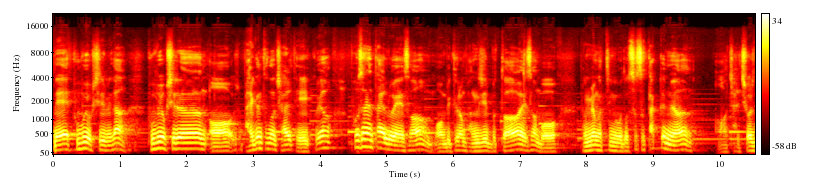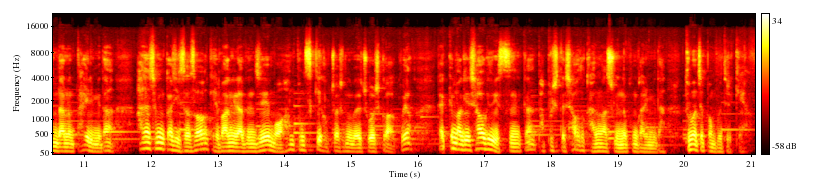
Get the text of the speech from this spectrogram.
네, 부부 욕실입니다. 부부 욕실은 어, 밝은 톤으로 잘 되어 있고요. 포세란 타일로 해서 뭐 미끄럼 방지부터 해서 뭐 벽면 같은 경우도 스스 닦으면 어, 잘 지워진다는 타일입니다. 하자 창문까지 있어서 개방이라든지 뭐 한풍 습기 걱정하시는 분들 좋으실 것 같고요. 깔끔하게 샤워기도 있으니까 바쁘실 때 샤워도 가능할 수 있는 공간입니다. 두 번째 방 보여드릴게요.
